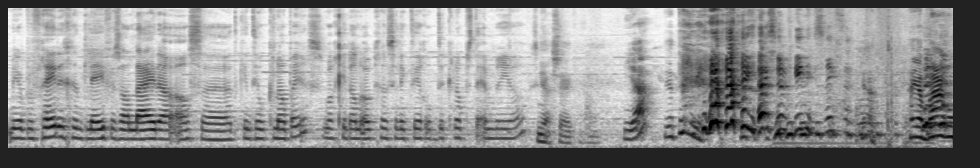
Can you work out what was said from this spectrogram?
meer bevredigend leven zal leiden als eh, het kind heel knap is, mag je dan ook gaan selecteren op de knapste embryo's? Ja, zeker. Ja? Ja, tuurlijk. ja, Sabine schrikt zich Ja. Ja, ja, waarom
